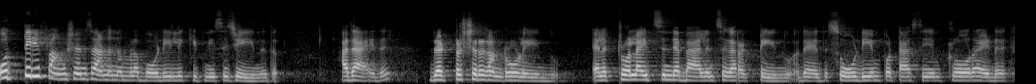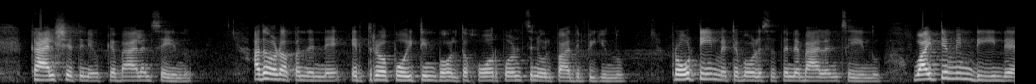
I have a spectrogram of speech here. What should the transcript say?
ഒത്തിരി ഫങ്ഷൻസ് ആണ് നമ്മളെ ബോഡിയിൽ കിഡ്നീസ് ചെയ്യുന്നത്. അതായത് ബ്ലഡ് പ്രഷർ കൺട്രോൾ ചെയ്യുന്നു ഇലക്ട്രോലൈറ്റ്സിന്റെ ബാലൻസ് കറക്റ്റ് ചെയ്യുന്നു അതായത് സോഡിയം പൊട്ടാസ്യം ക്ലോറൈഡ് കാൽഷ്യത്തിനെയൊക്കെ ബാലൻസ് ചെയ്യുന്നു. അതോടൊപ്പം തന്നെ എരിത്രോപോയിറ്റിൻ പോലത്തെ ഹോർമോൺസിനെ ഉൽപ്പാദിപ്പിക്കുന്നു. പ്രോട്ടീൻ മെറ്റബോളിസത്തിനെ ബാലൻസ് ചെയ്യുന്നു. വൈറ്റമിൻ ഡീന്റെ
